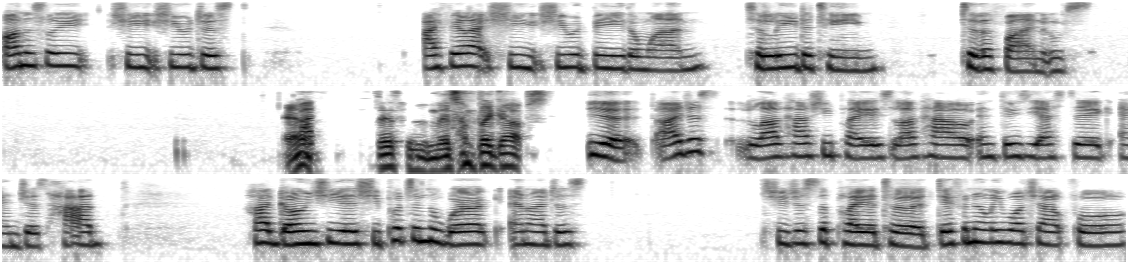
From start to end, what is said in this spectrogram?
honestly, she she would just I feel like she she would be the one to lead a team to the finals. Yeah, I, there's there's some big ups. Yeah, I just love how she plays. Love how enthusiastic and just hard, hard going she is. She puts in the work, and I just, she's just a player to definitely watch out for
